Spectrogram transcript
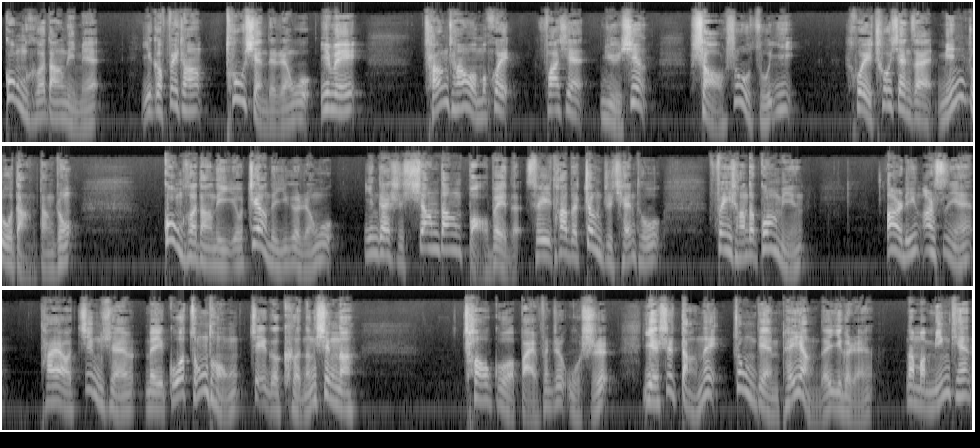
共和党里面一个非常凸显的人物，因为常常我们会发现女性少数族裔会出现在民主党当中，共和党里有这样的一个人物，应该是相当宝贝的，所以他的政治前途非常的光明。二零二四年。他要竞选美国总统，这个可能性呢，超过百分之五十，也是党内重点培养的一个人。那么明天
